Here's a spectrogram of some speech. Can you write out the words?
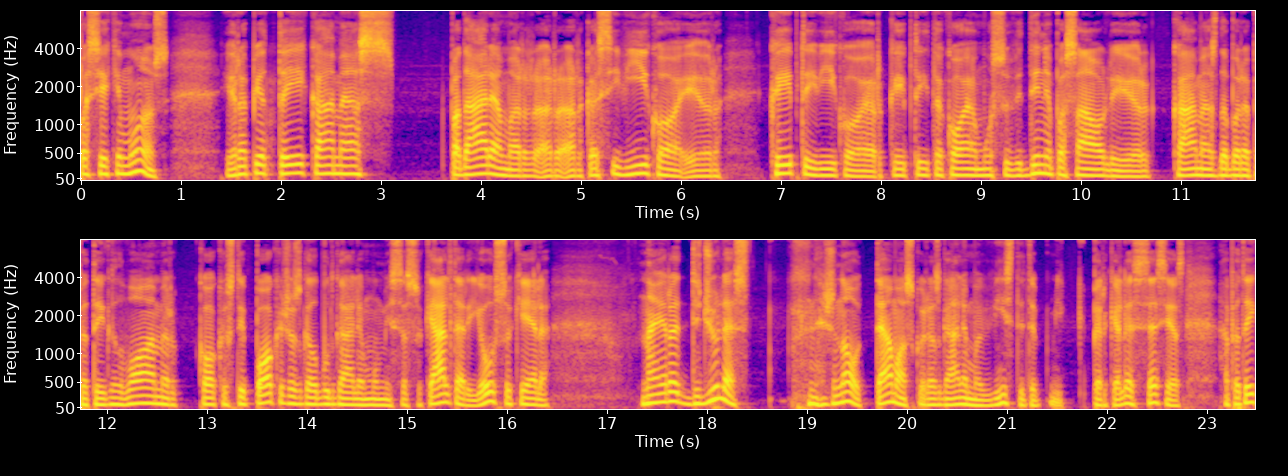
pasiekimus. Ir apie tai, ką mes padarėm, ar, ar, ar kas įvyko. Ir kaip tai vyko. Ir kaip tai įtakoja mūsų vidinį pasaulį. Ir ką mes dabar apie tai galvojam. Ir kokius tai pokyčius galbūt gali mumise sukelti, ar jau sukėlė na, yra didžiulės, nežinau, temos, kurias galima vystyti per kelias sesijas, apie tai,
